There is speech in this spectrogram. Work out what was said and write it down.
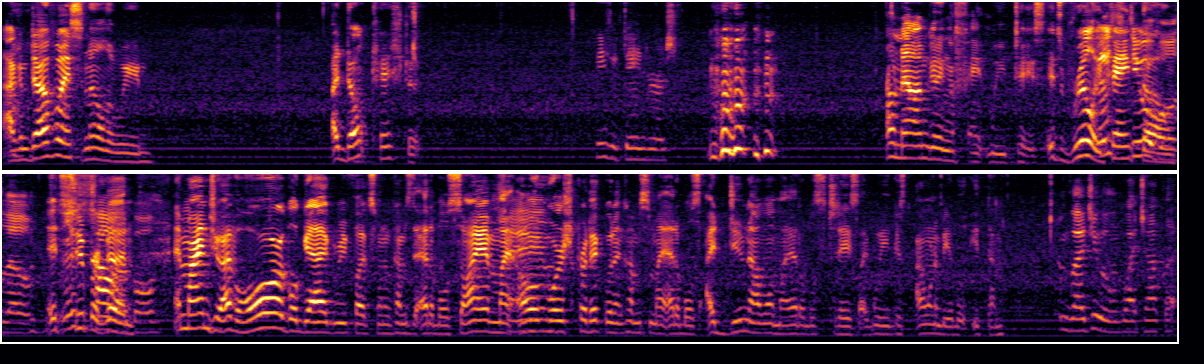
I can definitely smell the weed. I don't taste it. These are dangerous. Oh, now I'm getting a faint weed taste. It's really It's faint doable, though. though. It's, It's super tolerable. good. And mind you, I have a horrible gag reflex when it comes to edibles, so I am my Same. own worst critic when it comes to my edibles. I do not want my edibles to taste like weed because I want to be able to eat them. I'm glad you with white chocolate.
